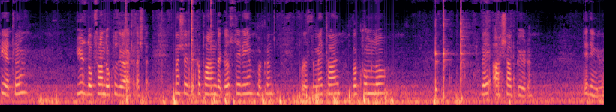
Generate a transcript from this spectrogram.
Fiyatı 199 lira arkadaşlar. Ben şöyle bir kapağını da göstereyim. Bakın burası metal, vakumlu ve ahşap bir ürün. Dediğim gibi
